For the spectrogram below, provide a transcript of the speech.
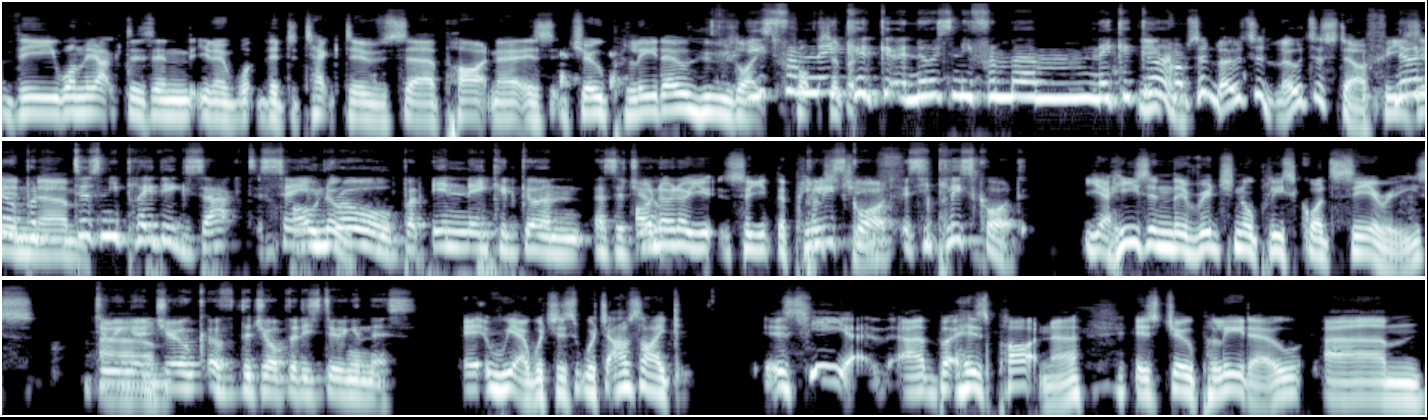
the one of the actors in you know what the detective's uh, partner is Joe Polito, who's like He's from Naked Gun. No, isn't he from um, Naked He Gun? crops in loads and loads of stuff. He's no, no, in. but um, doesn't he play the exact same Oh, no. role, but in Naked Gun as a joke? oh no, no. You, so you, the police, Police Squad. chief- Is he Police Squad? Yeah, he's in the original Police Squad series. Doing a Um, joke of the job that he's doing in this. It, yeah, which is which I was like, is he? Uh, but his partner is Joe Polito. Um,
